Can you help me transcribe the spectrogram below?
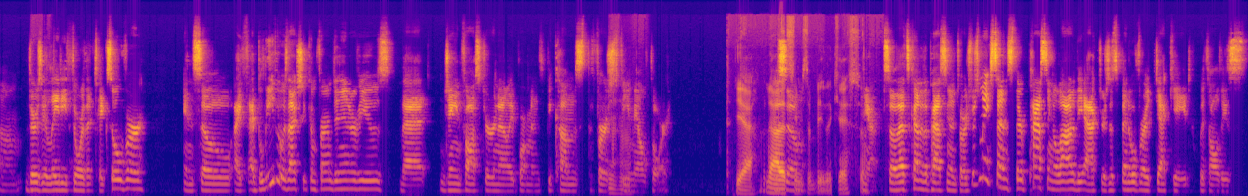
um, there's a lady Thor that takes over, and so I, I, believe it was actually confirmed in interviews that Jane Foster, and Natalie Portman, becomes the 1st mm-hmm. female Thor. Yeah, no, that so, seems to be the case. So. Yeah, so that's kind of the passing of the torch, which makes sense. They're passing a lot of the actors. It's been over a decade with all these,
